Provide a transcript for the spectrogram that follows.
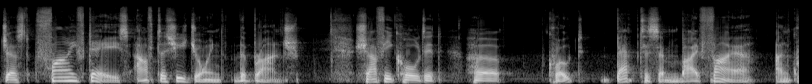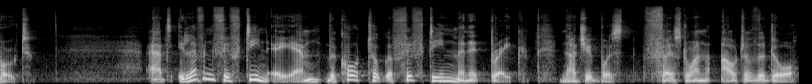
just five days after she joined the branch. Shafi called it her, quote, baptism by fire, unquote. At 11:15 a.m., the court took a 15-minute break. Najib was first one out of the door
